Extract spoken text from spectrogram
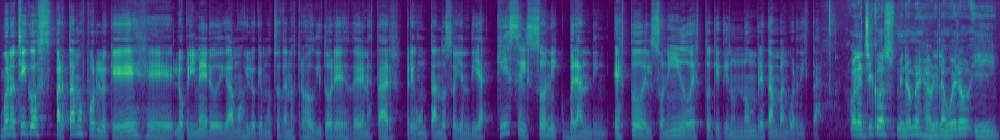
Bueno chicos, partamos por lo que es eh, lo primero, digamos, y lo que muchos de nuestros auditores deben estar preguntándose hoy en día. ¿Qué es el Sonic Branding? Esto del sonido, esto que tiene un nombre tan vanguardista. Hola chicos, mi nombre es Gabriel Agüero y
